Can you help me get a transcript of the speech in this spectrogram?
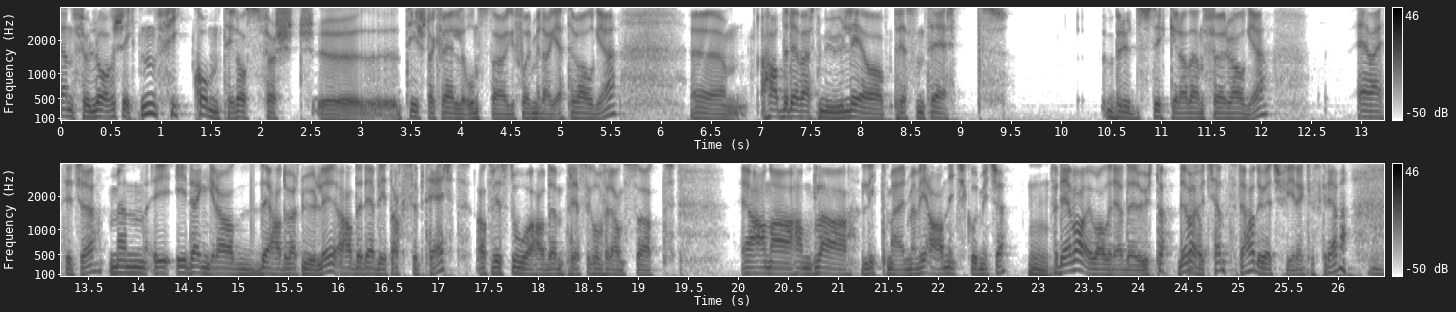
Den fulle oversikten fikk, kom til oss først uh, tirsdag kveld, onsdag formiddag etter valget. Hadde det vært mulig å presentert bruddstykker av den før valget? Jeg veit ikke, men i, i, den grad det hadde vært mulig, hadde det blitt akseptert? At vi sto og hadde en pressekonferanse at ja, han har handla litt mer, men vi aner ikke hvor mye. Mm. For det var jo allerede ute. Det var jo kjent. Det hadde jo E24 egentlig skrevet. Mm.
